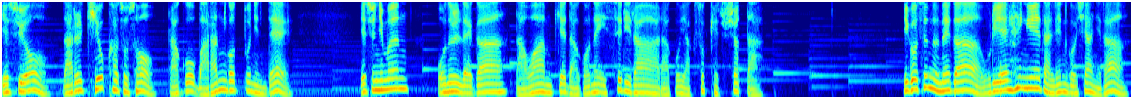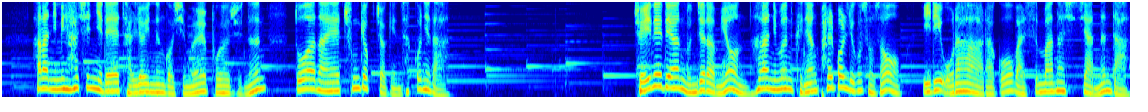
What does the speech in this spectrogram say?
예수여, 나를 기억하소서 라고 말한 것 뿐인데 예수님은 오늘 내가 나와 함께 낙원에 있으리라 라고 약속해 주셨다. 이것은 은혜가 우리의 행위에 달린 것이 아니라 하나님이 하신 일에 달려 있는 것임을 보여주는 또 하나의 충격적인 사건이다. 죄인에 대한 문제라면 하나님은 그냥 팔 벌리고 서서 이리 오라 라고 말씀만 하시지 않는다.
